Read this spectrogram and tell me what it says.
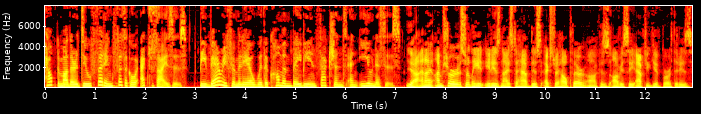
help the mother do fitting physical exercises, be very familiar with the common baby infections and illnesses. Yeah, and I, am sure certainly it, it is nice to have this extra help there because uh, obviously after you give birth, it is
